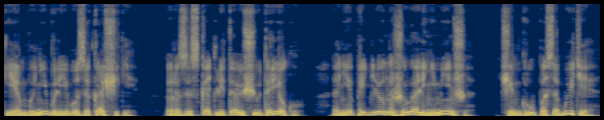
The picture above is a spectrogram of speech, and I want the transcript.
Кем бы ни были его заказчики, разыскать летающую тарелку они определенно желали не меньше, чем группа события.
